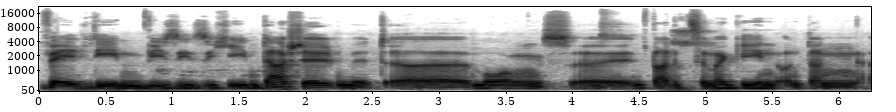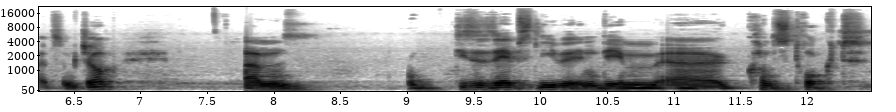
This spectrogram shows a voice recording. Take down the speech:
Welt leben, wie sie sich eben darstellt, mit äh, morgens äh, ins Badezimmer gehen und dann äh, zum Job. Ähm, diese Selbstliebe in dem äh, Konstrukt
